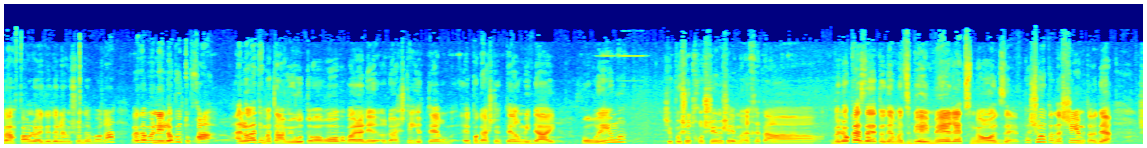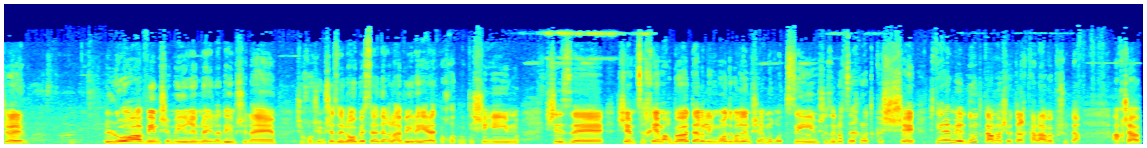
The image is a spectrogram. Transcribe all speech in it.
ואף פעם לא יגידו להם שום דבר רע. ואגב, אני לא בטוחה, אני לא יודעת אם אתה המיעוט או הרוב, אבל אני הרגשתי יותר, פגשתי יותר מדי הורים שפשוט חושבים שמערכת ה... ולא כזה, אתה יודע, מצביעי מרץ מאוד, זה פשוט אנשים, אתה יודע, ש... לא אוהבים שמעירים לילדים שלהם, שחושבים שזה לא בסדר להביא לילד פחות מ-90, שזה, שהם צריכים הרבה יותר ללמוד דברים שהם רוצים, שזה לא צריך להיות קשה, שתהיה להם ילדות כמה שיותר קלה ופשוטה. עכשיו,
